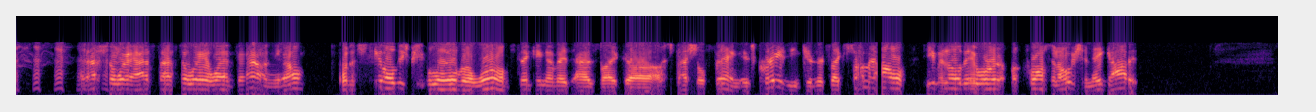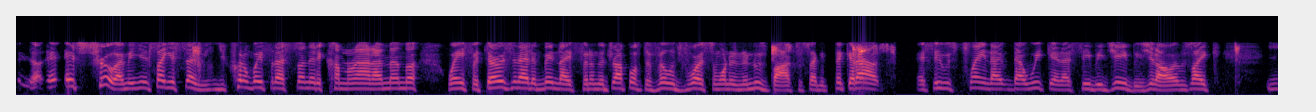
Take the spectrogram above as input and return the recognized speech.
and that's the way that's that's the way it went down. You know. But to see all these people all over the world thinking of it as like a, a special thing is crazy because it's like somehow, even though they were across an ocean, they got it. It- It's true. I mean, it's like you said, you couldn't wait for that Sunday to come around. I remember waiting for Thursday night at midnight for them to drop off the Village Voice in one of the news boxes so I could pick it out and see who was playing that that weekend at CBGB's. You know, it was like you,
